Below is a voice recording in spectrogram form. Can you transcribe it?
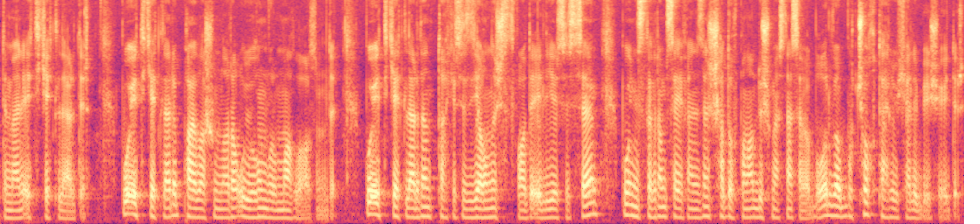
deməli etiketlərdir. Bu etiketləri paylaşımlara uyğun vurmaq lazımdır. Bu etiketlərdən tutaq ki, siz yanlış istifadə eləyirsinizsə, bu Instagram səhifənizdən shadow-bana düşməsinə səbəb olur və bu çox təhlükəli bir şeydir.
